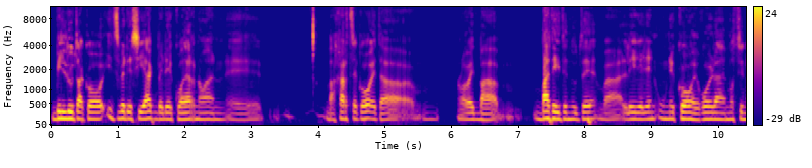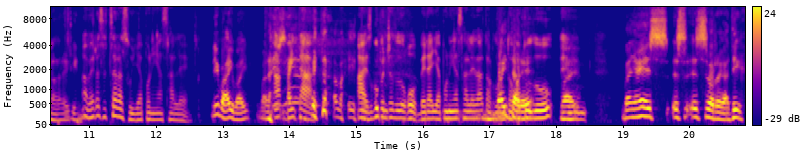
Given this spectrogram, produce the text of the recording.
bildutako hitz bereziak bere kuadernoan e, ba, jartzeko eta nolabait ba, bat egiten dute ba, leireren uneko egoera emozionalarekin. A beraz, ez zara zu Japonia zale. Ni bai, bai. bai. Ah, baita. bai, Ah, ez gu pentsatu dugu, bera Japonia zale da, orduan Baita topatu du. bai. em, Baina ez, ez, ez horregatik,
